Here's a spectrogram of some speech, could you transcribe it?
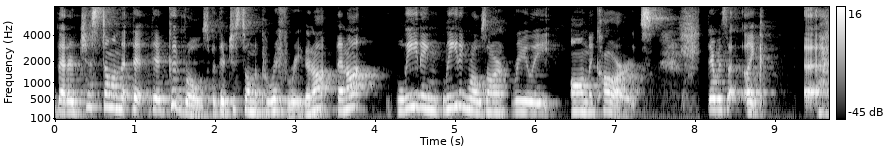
that are just on the, that they're good roles but they're just on the periphery they're not they're not leading leading roles aren't really on the cards there was like uh,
